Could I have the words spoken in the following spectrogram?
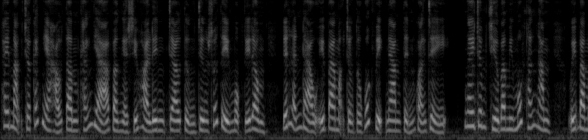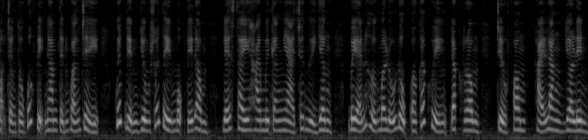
thay mặt cho các nhà hảo tâm, khán giả và nghệ sĩ Hòa Linh trao tượng trưng số tiền 1 tỷ đồng đến lãnh đạo Ủy ban Mặt trận Tổ quốc Việt Nam tỉnh Quảng Trị. Ngay trong chiều 31 tháng 5, Ủy ban Mặt trận Tổ quốc Việt Nam tỉnh Quảng Trị quyết định dùng số tiền 1 tỷ đồng để xây 20 căn nhà cho người dân bị ảnh hưởng bởi lũ lụt ở các huyện Đắk Rồng, Triệu Phong, Hải Lăng, Gio Linh.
